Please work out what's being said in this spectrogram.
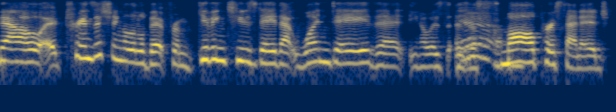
Now, uh, transitioning a little bit from Giving Tuesday, that one day that, you know, is, is yeah. a small percentage,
